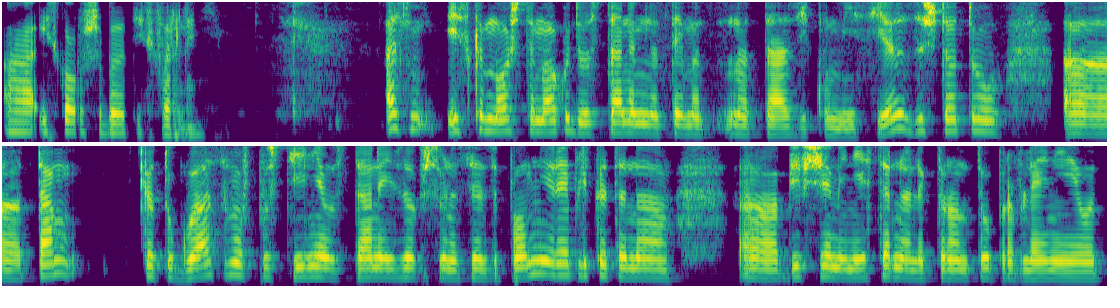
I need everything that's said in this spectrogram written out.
а, и скоро ще бъдат изхвърлени. Аз искам още малко да останем на тема на тази комисия, защото а, там като глас в пустиня остана изобщо не се запомни репликата на а, бившия министр на електронното управление от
